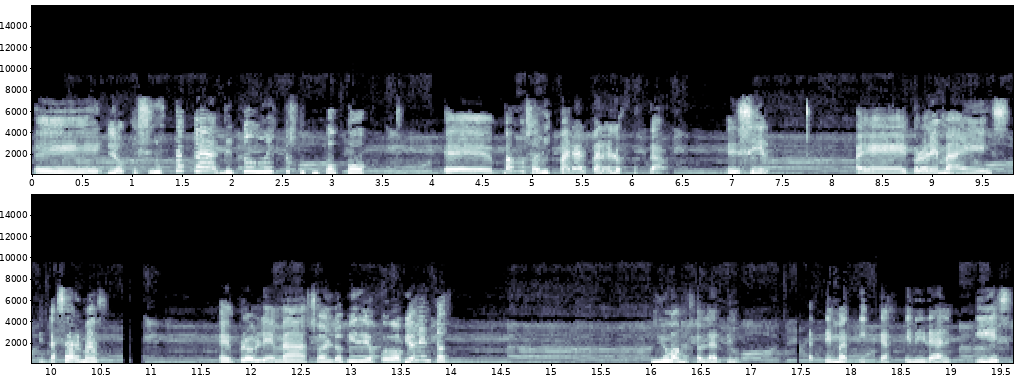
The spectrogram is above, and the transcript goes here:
eh, lo que se destaca de todo esto es un poco, eh, vamos a disparar para los costados. Es decir, eh, el problema es las armas, el problema son los videojuegos violentos. Y no vamos a hablar de la temática general es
